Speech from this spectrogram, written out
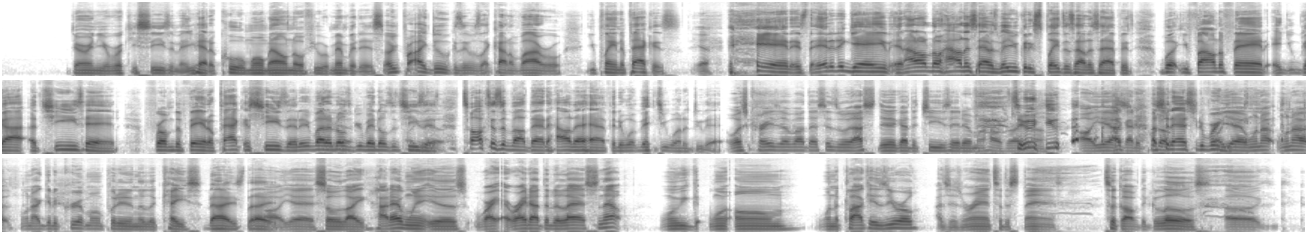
during your rookie season, man, you had a cool moment. I don't know if you remember this, or you probably do because it was like kind of viral. You playing the Packers. Yeah. And it's the end of the game, and I don't know how this happens. Maybe you could explain to us how this happens. But you found a fan, and you got a cheese head from the fan, a Packers cheese head. Anybody that knows yeah. Green Bay knows a cheese Oh, yeah. Talk to us about that, how that happened, and what made you want to do that. What's crazy about that situation? I still got the cheese head in my house right Do now. you? Oh yeah, I got it. I should up. ask you to bring Oh it. yeah, when I when I when I get a crib, I'm gonna put it in the little case. Nice, nice. Oh yeah. So like how that went is right right after the last snap when we when um when the clock hit zero, I just ran to the stands, took off the gloves, uh,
